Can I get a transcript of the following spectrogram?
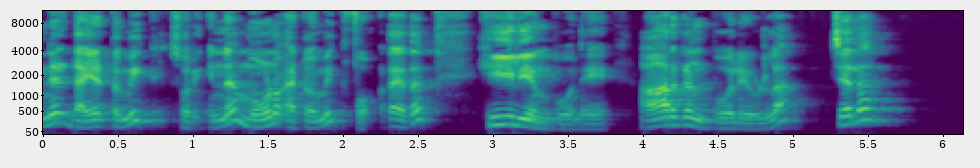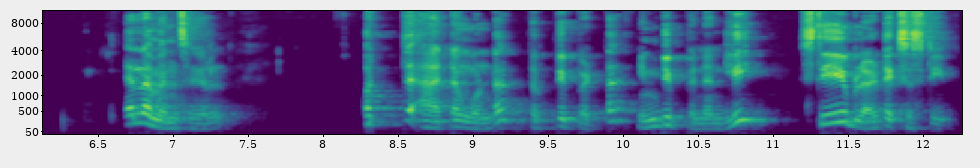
in a diatomic sorry in a monoatomic form അതായത് ഹീലിയം പോലെ ആർഗൺ പോലെയുള്ള ചില എലമെൻസുകൾ ഒറ്റ ആറ്റം കൊണ്ട് തൃപ്തിപ്പെട്ട് ഇൻഡിപെൻഡന്റ്ലി സ്റ്റേബിളായിട്ട് എക്സിസ്റ്റ് ചെയ്യും.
